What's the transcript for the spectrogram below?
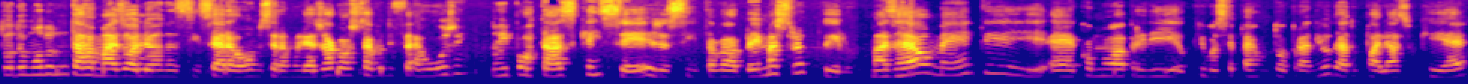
Todo mundo não estava mais olhando assim se era homem, se era mulher, já gostava de Ferrugem, não importasse quem seja, assim, estava bem mais tranquilo. Mas realmente, é, como eu aprendi, o que você perguntou para a Nilda, do palhaço que é,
